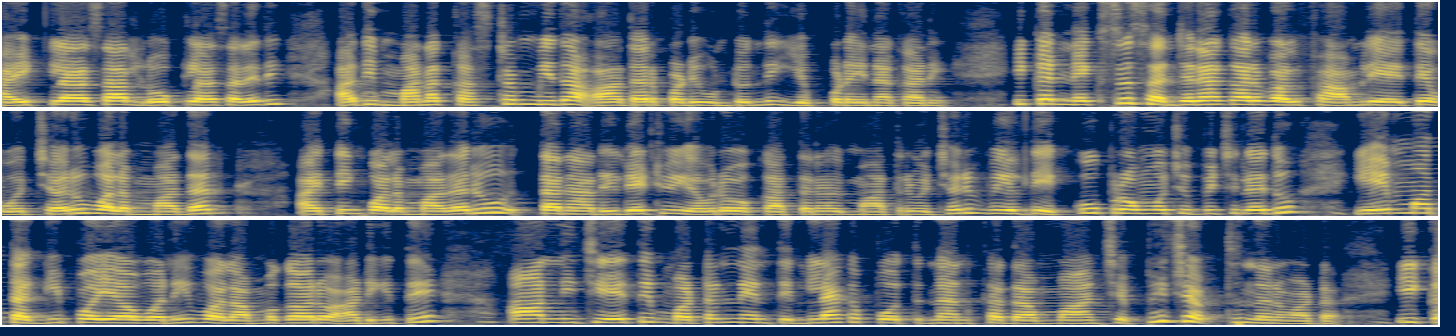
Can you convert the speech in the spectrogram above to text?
హై క్లాసా లో క్లాస్ అనేది అది మన కష్టం మీద ఆధారపడి ఉంటుంది ఎప్పుడైనా కానీ. ఇక నెక్స్ట్ సంజనా గారు వాళ్ళ ఫ్యామిలీ అయితే వచ్చారు. వాళ్ళ మదర్ ఐ థింక్ వాళ్ళ మదరు తన రిలేటివ్ ఎవరో ఒక అతను మాత్రమే వచ్చారు. వీళ్ళది ఎక్కువ ప్రోమో చూపించలేదు. ఏమ్మా తగ్గిపోయావు అని వాళ్ళ అమ్మగారు అడిగితే నీ చేతి మటన్ నేను తినలేకపోతున్నాను కదమ్మా అని చెప్పి చెప్తుందనమాట ఇక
